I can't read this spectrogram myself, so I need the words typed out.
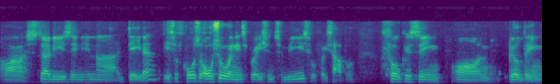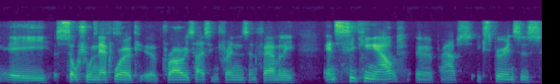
our studies and in our data is of course also an inspiration to me. So for example, focusing on building a social network, uh, prioritizing friends and family, and seeking out uh, perhaps experiences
